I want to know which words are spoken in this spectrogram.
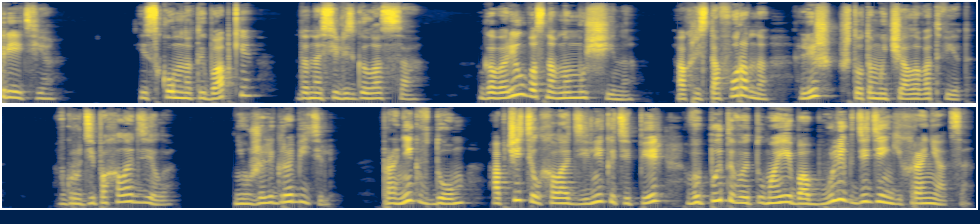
Третье. Из комнаты бабки доносились голоса. Говорил в основном мужчина, а Христофоровна лишь что-то мычала в ответ. В груди похолодело. Неужели грабитель? Проник в дом, обчистил холодильник и теперь выпытывает у моей бабули, где деньги хранятся.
